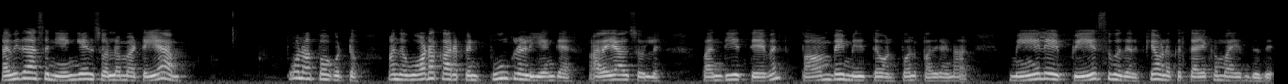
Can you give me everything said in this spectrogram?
ரவிதாசன் எங்கேன்னு சொல்ல மாட்டேயா? போனா போகட்டும். அந்த ஓடக்கார பெண் பூங்குழலி எங்க? அதையாவது சொல்லு. வந்தியத்தேவன் பாம்பை மிதித்தவன் போல் பதினான் மேலே பேசுவதற்கே அவனுக்கு தயக்கமாயிருந்தது.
